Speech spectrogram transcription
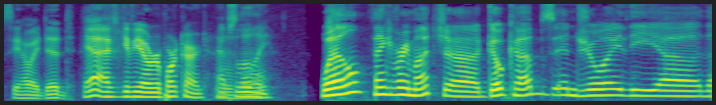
See how I did. Yeah, I have to give you a report card. Absolutely. Mhm. Well, thank you very much. Uh, go Cubs! Enjoy the uh, the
